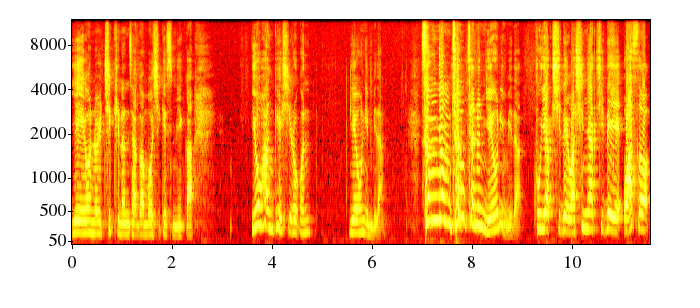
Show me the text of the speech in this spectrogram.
예언을 지키는 자가 무엇이겠습니까? 요한계시록은 예언입니다. 성경 전체는 예언입니다. 구약시대와 신약시대에 와서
